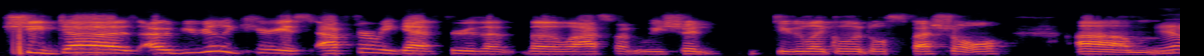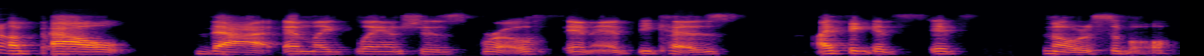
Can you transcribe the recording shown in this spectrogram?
she does i would be really curious after we get through the the last one we should do like a little special um, yeah. about that and like Blanche's growth in it because I think it's it's noticeable.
